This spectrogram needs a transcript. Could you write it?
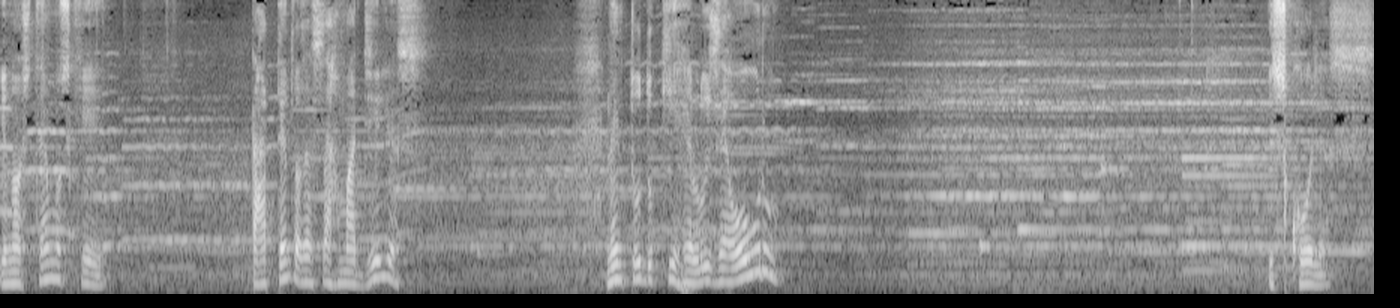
E nós temos que estar atentos a essas armadilhas. Nem tudo que reluz é ouro. escolhas.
